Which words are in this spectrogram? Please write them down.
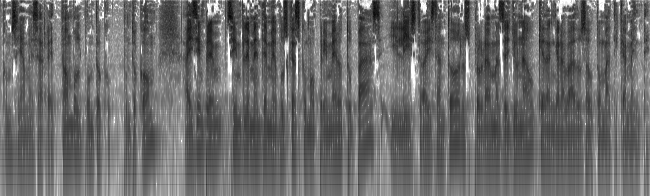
¿cómo se llama esa red? Tumble.com. Ahí simplemente me buscas como primero tu paz y listo. Ahí están todos los programas de YouNow, quedan grabados automáticamente.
